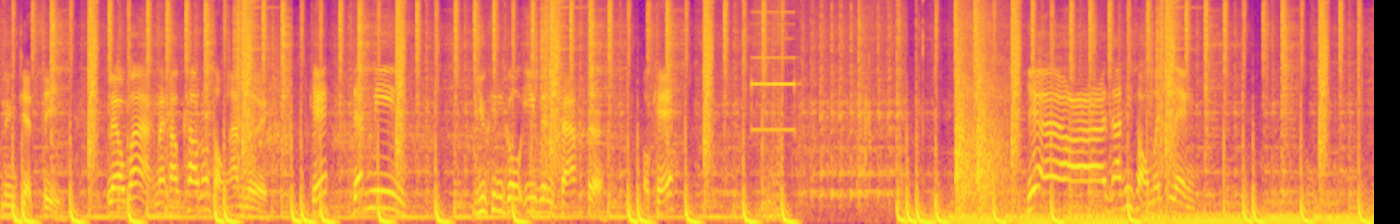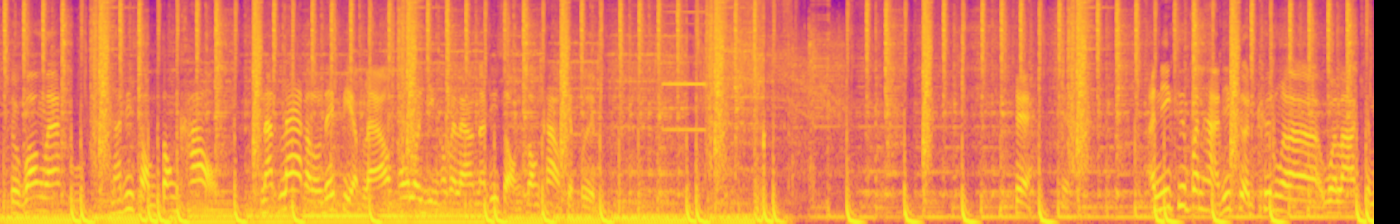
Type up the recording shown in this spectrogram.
174 เร็วมากนะครับ เข้าทั้งสองอันเลย โอเค that means you can go even faster โเค yeah นัดที่ 2 ไม่เกรงถูกต้องไหมนัดที่ 2 ต้องเข้า นัดแรกเราได้เปรียบแล้ว เพราะเรายิงเข้าไปแล้ว นัดที่ 2 ต้องเข้าเก็บปืน โอเค อันนี้คือปัญหาที่เกิดขึ้นเวลาเวลาเข็ม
